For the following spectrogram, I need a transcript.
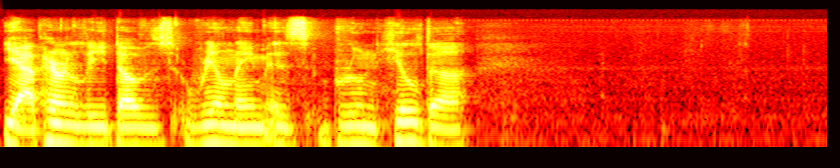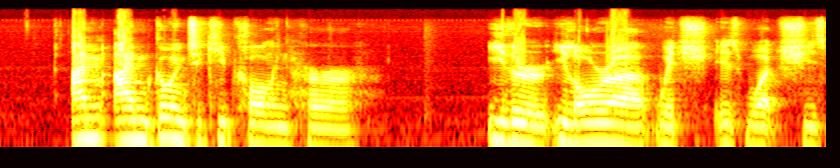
yeah, apparently Dove's real name is Brunhilde. I'm I'm going to keep calling her either Elora, which is what she's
